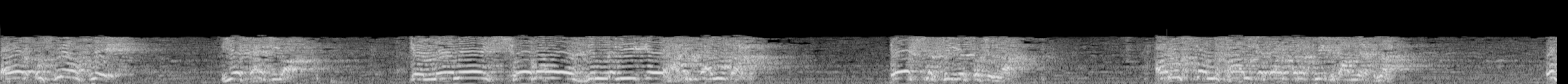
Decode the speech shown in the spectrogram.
اور اس میں اس نے یہ طے کیا کہ میں نے شعبہ زندگی کے ہر پہلو کا ایک شخصیت کو چننا اور اس کو مثال کے طور پر اپنی کتاب میں رکھنا۔ اس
